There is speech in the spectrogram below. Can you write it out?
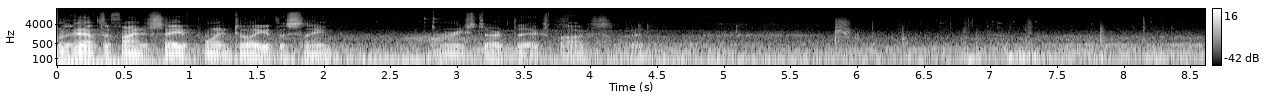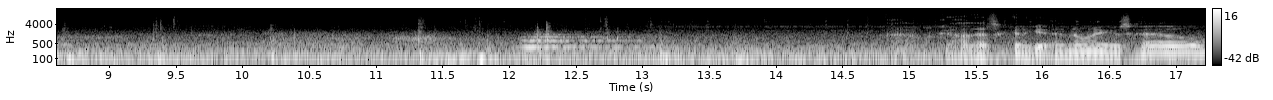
I'm just gonna have to find a save point until I get this thing and restart the Xbox. But oh god, that's gonna get annoying as hell.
